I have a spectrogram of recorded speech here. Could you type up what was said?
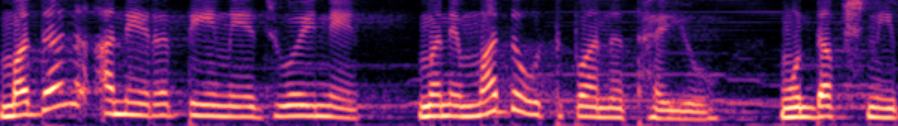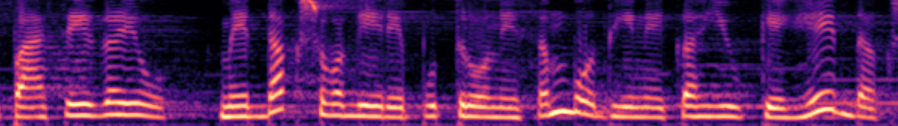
મદન અને રતિને જોઈને મને મદ ઉત્પન્ન થયું. હું દક્ષની પાસે ગયો. મેં દક્ષ વગેરે પુત્રોને સંબોધીને કહ્યું કે, હે દક્ષ,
